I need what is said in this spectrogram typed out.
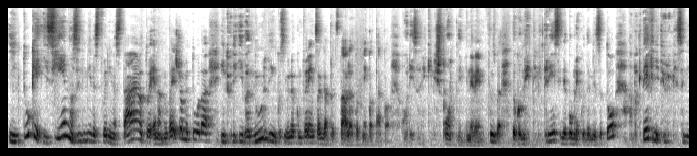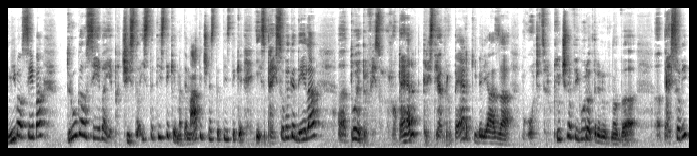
In tukaj izjemno zanimive stvari nastajajo, to je ena novejša metoda. In tudi Ivan Nurdin, ko smo na konferencah, ga predstavlja kot neko tako, hodi za nekimi športnimi, ne vem, fuzbol, dogometnimi dresi. Ne bom rekel, da mi je za to, ampak definitivno mi je zanimiva oseba. Druga oseba je pa čisto iz statistike, matematične statistike, iz Pejsovega dela. To je profesor Robert, Kristjan Robert, ki velja za mogoče celo ključno figuro trenutno v Pejsovi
